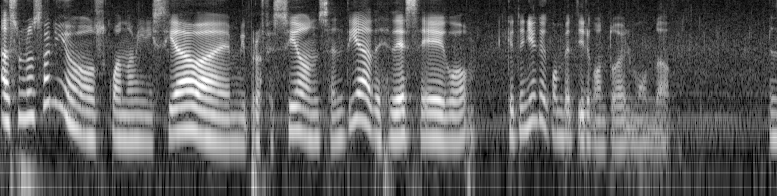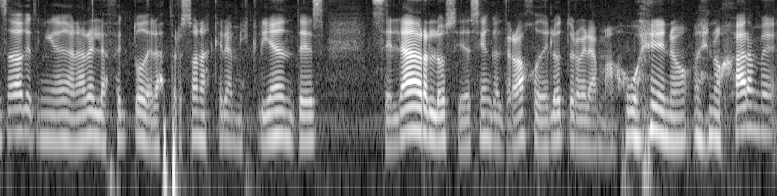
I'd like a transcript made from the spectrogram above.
Hace unos años, cuando me iniciaba en mi profesión, sentía desde ese ego que tenía que competir con todo el mundo. Pensaba que tenía que ganar el afecto de las personas que eran mis clientes, celarlos y decían que el trabajo del otro era más bueno, enojarme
